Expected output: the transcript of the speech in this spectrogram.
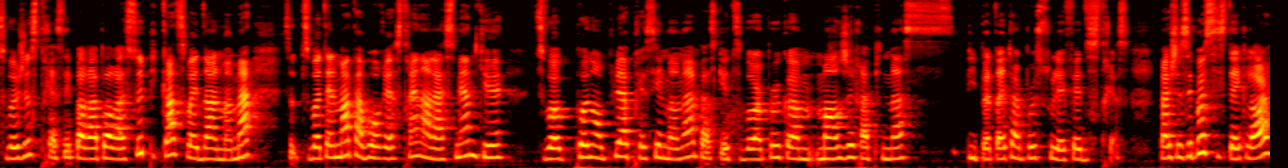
tu vas juste stresser par rapport à ça. Puis quand tu vas être dans le moment, tu vas tellement t'avoir restreint dans la semaine que tu vas pas non plus apprécier le moment parce que tu vas un peu comme manger rapidement puis peut-être un peu sous l'effet du stress. Fait que je sais pas si c'était clair,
